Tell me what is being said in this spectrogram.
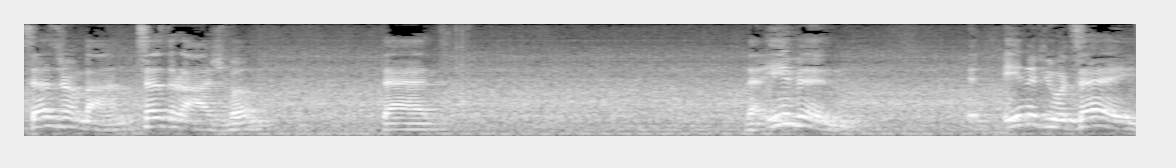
Says Ramban, says the Rashba, that that even even if you would say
